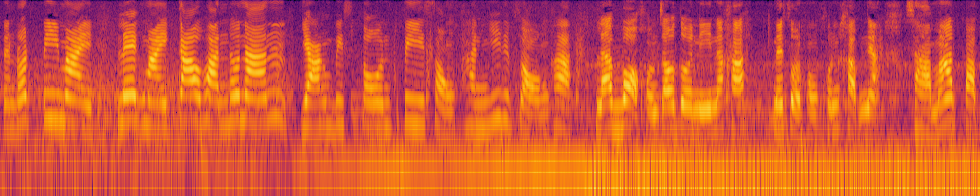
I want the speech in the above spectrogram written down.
เป็นรถปีใหม่เลขใหม่ 9,000 เท่านั้น ยางบิสโตนปี 2022 ค่ะ และเบาะของเจ้าตัวนี้นะคะ ในส่วนของคนขับเนี่ย สามารถปรับ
